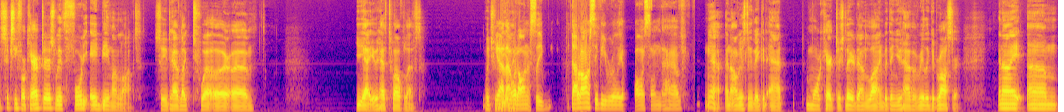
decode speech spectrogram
64 characters with 48 being unlocked. So you'd have like 12 or um yeah, you would have 12 left. Which would Yeah, that like, would honestly that would honestly be really awesome to have. Yeah, and obviously they could add more characters later down the line, but then you'd have a really good roster. And I um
